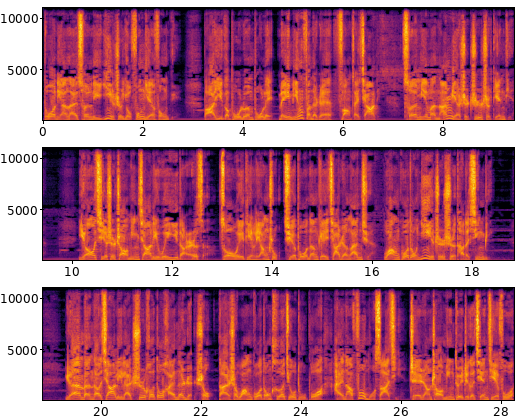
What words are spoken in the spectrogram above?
多年来村里一直有风言风语，把一个不伦不类、没名分的人放在家里，村民们难免是指指点点。尤其是赵明家里唯一的儿子，作为顶梁柱，却不能给家人安全，王国栋一直是他的心病。原本到家里来吃喝都还能忍受，但是王国栋喝酒赌博，还拿父母撒气，这让赵明对这个前姐夫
